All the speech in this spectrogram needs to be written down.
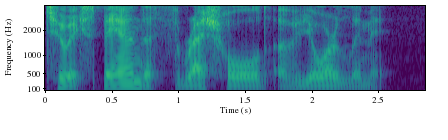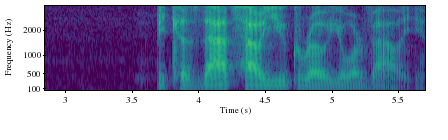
to expand the threshold of your limit because that's how you grow your value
